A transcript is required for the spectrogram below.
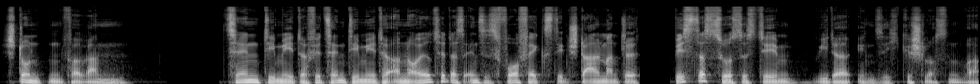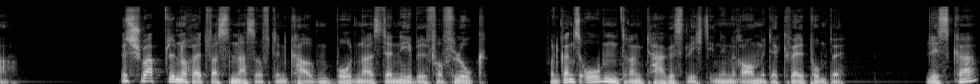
Stunden verrannen. Zentimeter für Zentimeter erneuerte das Ensis Vorfex den Stahlmantel, bis das Source-System wieder in sich geschlossen war. Es schwappte noch etwas nass auf den kargen Boden, als der Nebel verflog. Von ganz oben drang Tageslicht in den Raum mit der Quellpumpe. Liska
